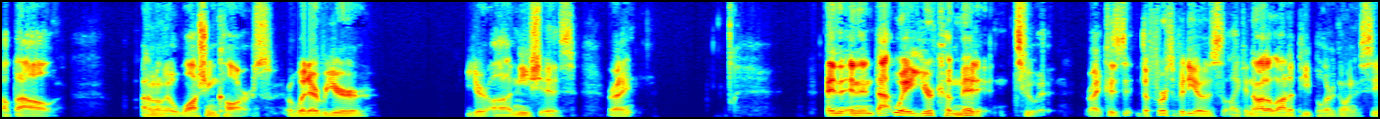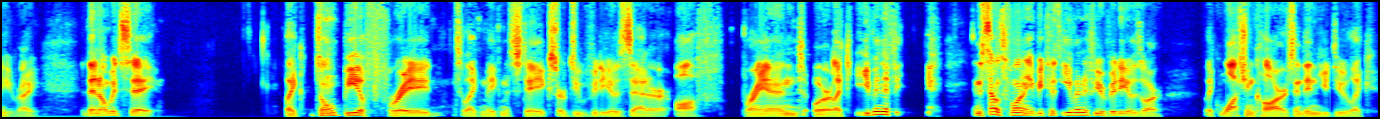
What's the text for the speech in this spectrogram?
about, I don't know, washing cars or whatever your your uh, niche is, right? And and then that way you're committed to it, right? Because the first videos, like not a lot of people are going to see, right? Then I would say, like, don't be afraid to like make mistakes or do videos that are off brand or like even if, and it sounds funny because even if your videos are like washing cars and then you do like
